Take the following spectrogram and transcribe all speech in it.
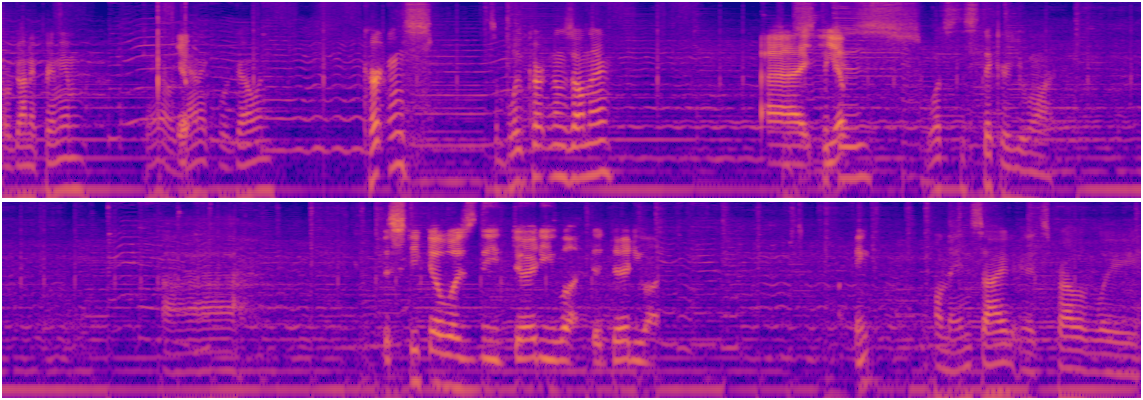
Organic premium. Okay, organic. We're going. Curtains. Some blue curtains on there. Uh, yep. What's the sticker you want? Uh, The sticker was the dirty one. The dirty one. I think. on the inside, it's probably.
